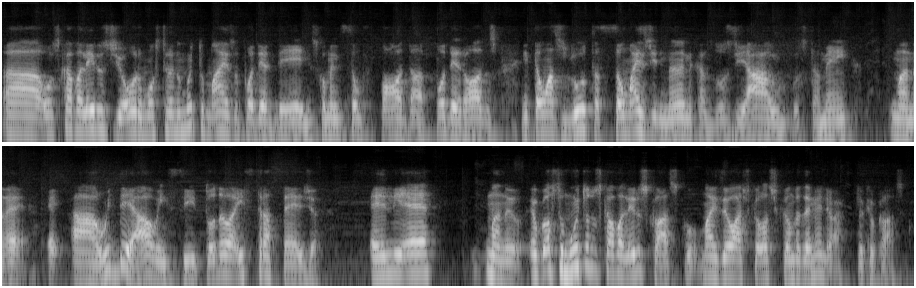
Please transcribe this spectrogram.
ah, os Cavaleiros de Ouro mostrando muito mais o poder deles, como eles são foda, poderosos. Então as lutas são mais dinâmicas, os diálogos também. Mano, é, é ah, o ideal em si, toda a estratégia. Ele é. Mano, eu, eu gosto muito dos Cavaleiros clássicos, mas eu acho que o Lost Canvas é melhor do que o clássico.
